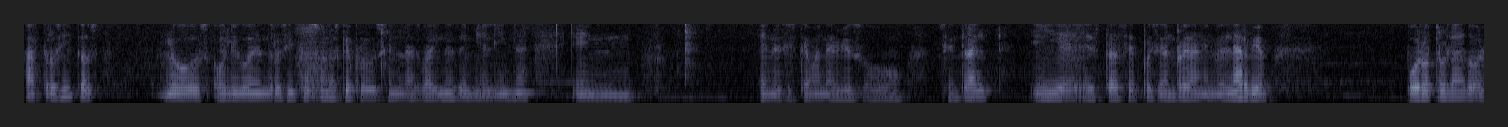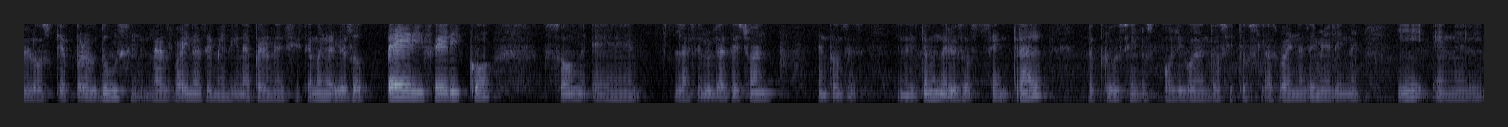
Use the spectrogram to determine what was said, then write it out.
astrocitos. Los oligodendrocitos son los que producen las vainas de mielina en, en el sistema nervioso central y estas se, pues, se enredan en el nervio. Por otro lado, los que producen las vainas de mielina, pero en el sistema nervioso periférico, son eh, las células de Schwann. Entonces, en el sistema nervioso central lo producen los oligodendrocitos, las vainas de mielina, y en el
